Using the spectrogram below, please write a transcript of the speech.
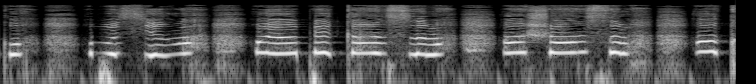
过，不行了，我要被干死了，啊，爽死了，啊，快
